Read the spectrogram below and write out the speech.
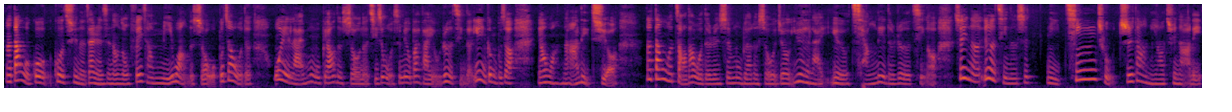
那当我过过去呢，在人生当中非常迷惘的时候，我不知道我的未来目标的时候呢，其实我是没有办法有热情的，因为你根本不知道你要往哪里去哦。那当我找到我的人生目标的时候，我就越来越有强烈的热情哦。所以呢，热情呢是你清楚知道你要去哪里，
